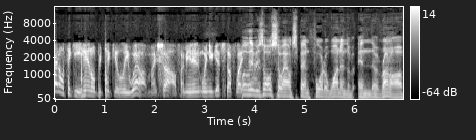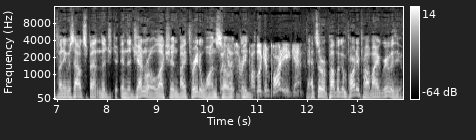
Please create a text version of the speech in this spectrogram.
I don't think he handled particularly well myself. I mean, when you get stuff like that. Well, that, he was also outspent four to one in the in the runoff, and he was outspent in the in the general election by three to one. but So that's the he- Republican Party again. that's a Republican Party problem. I agree with you.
